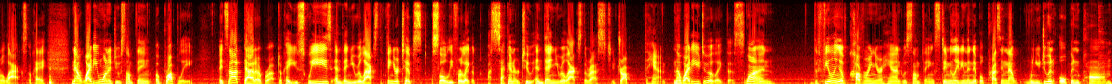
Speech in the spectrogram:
relax, okay? Now, why do you want to do something abruptly? It's not that abrupt, okay? You squeeze and then you relax the fingertips slowly for like a, a second or two, and then you relax the rest. You drop the hand. Now, why do you do it like this? One, the feeling of covering your hand with something, stimulating the nipple, pressing that, when you do an open palm,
